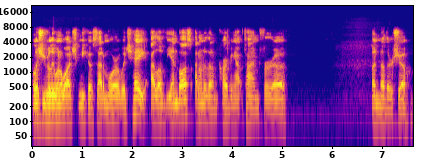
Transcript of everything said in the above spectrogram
unless you really want to watch Meiko Satomura, which hey, I love the End Boss. I don't know that I'm carving out time for uh, another show.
